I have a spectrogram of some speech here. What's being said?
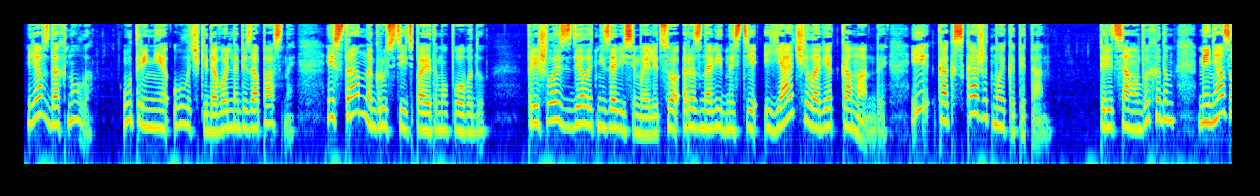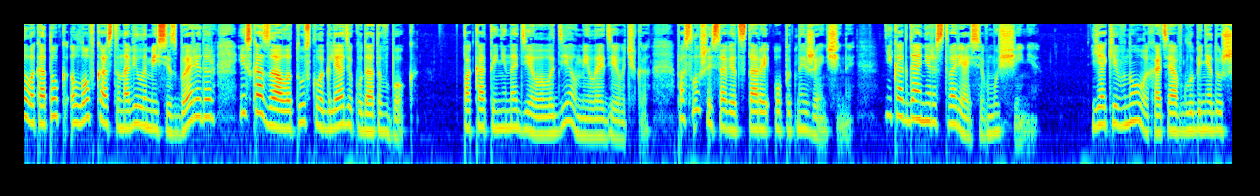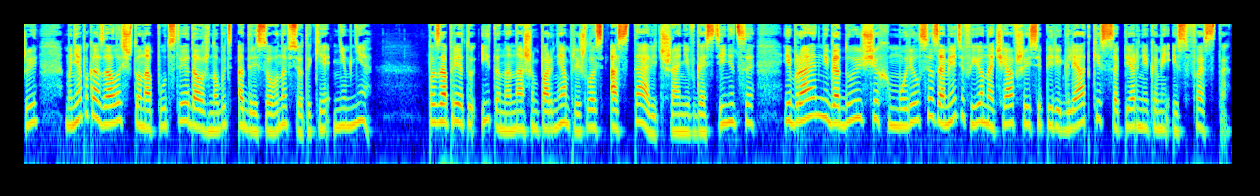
Я вздохнула. Утренние улочки довольно безопасны, и странно грустить по этому поводу — пришлось сделать независимое лицо разновидности «я человек команды» и «как скажет мой капитан». Перед самым выходом меня за локоток ловко остановила миссис Берридер и сказала, тускло глядя куда-то в бок. «Пока ты не наделала дел, милая девочка, послушай совет старой опытной женщины. Никогда не растворяйся в мужчине». Я кивнула, хотя в глубине души мне показалось, что напутствие должно быть адресовано все таки не мне. По запрету Итана нашим парням пришлось оставить Шани в гостинице, и Брайан негодующе хмурился, заметив ее начавшиеся переглядки с соперниками из Феста.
